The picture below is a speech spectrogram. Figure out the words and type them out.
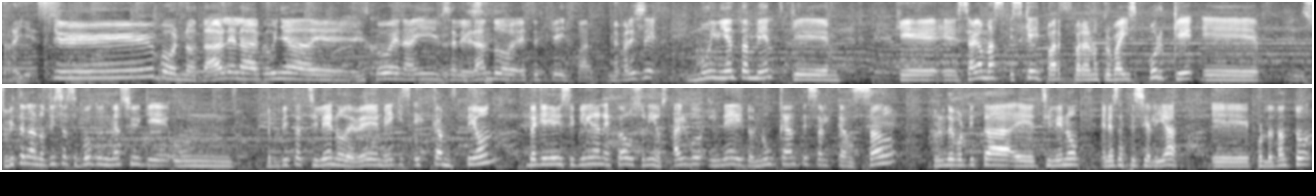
Reyes. Sí, pues notable la cuña del joven ahí celebrando este skatepark. Me parece muy bien también que, que eh, se haga más skatepark para nuestro país porque eh, subiste la noticia hace poco, Ignacio, que un deportista chileno de BMX es campeón de aquella disciplina en Estados Unidos. Algo inédito, nunca antes alcanzado por un deportista eh, chileno en esa especialidad. Eh, por lo tanto,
